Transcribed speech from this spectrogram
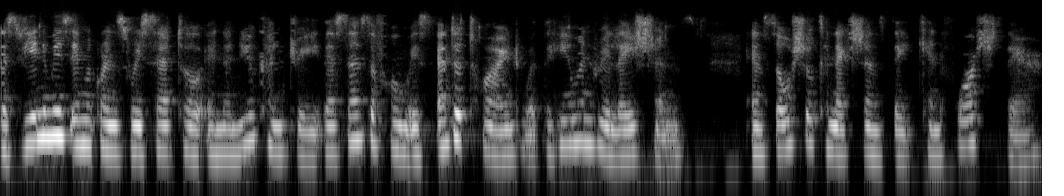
As Vietnamese immigrants resettle in a new country, their sense of home is intertwined with the human relations and social connections they can forge there.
